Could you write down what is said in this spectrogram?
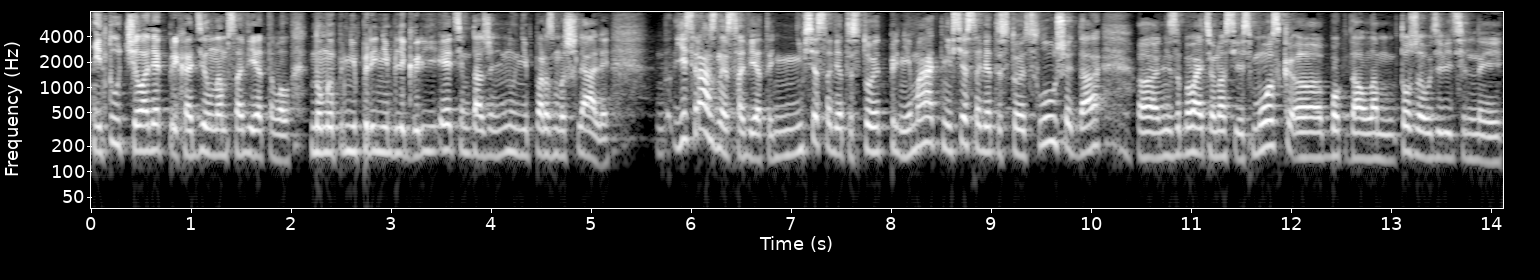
И тут человек приходил, нам советовал, но мы не пренебрегли этим, даже ну, не поразмышляли. Есть разные советы, не все советы стоит принимать, не все советы стоит слушать, да. А, не забывайте, у нас есть мозг, а, Бог дал нам тоже удивительную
